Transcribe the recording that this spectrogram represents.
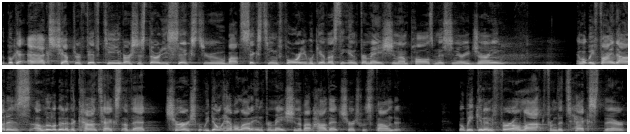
The book of Acts, chapter 15, verses 36 through about 1640, will give us the information on Paul's missionary journey. And what we find out is a little bit of the context of that church, but we don't have a lot of information about how that church was founded. But we can infer a lot from the text there.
